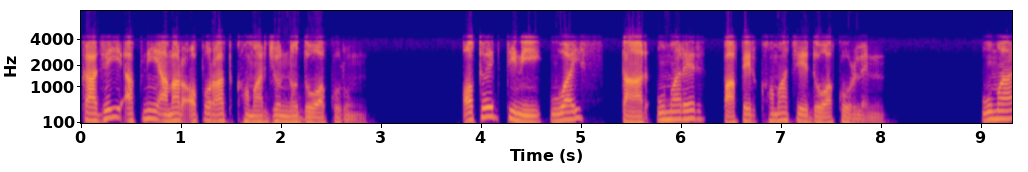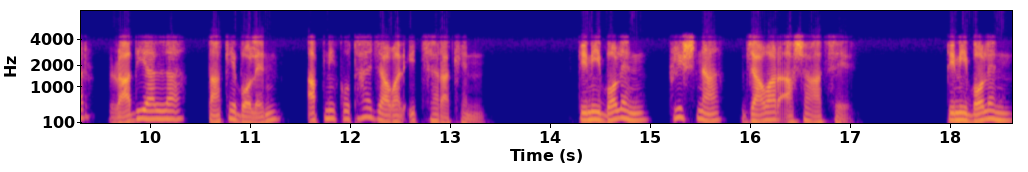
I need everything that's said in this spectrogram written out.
কাজেই আপনি আমার অপরাধ ক্ষমার জন্য দোয়া করুন। অতএব তিনি উয়াইস তাঁর উমারের পাপের ক্ষমা চেয়ে দোয়া করলেন। উমার রাদিয়াল্লাহ তাকে বলেন, আপনি কোথায় যাওয়ার ইচ্ছা রাখেন? তিনি বলেন, কৃষ্ণা, যাওয়ার আশা আছে। তিনি বলেন,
